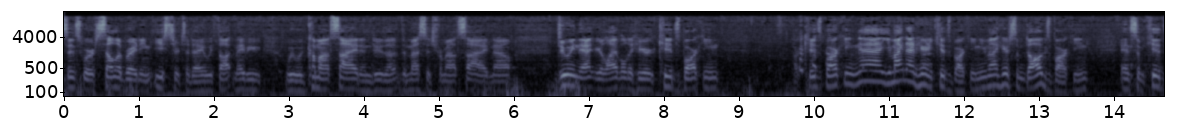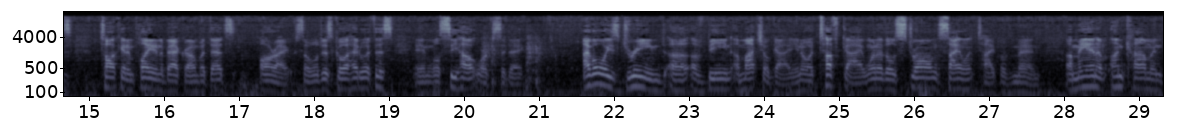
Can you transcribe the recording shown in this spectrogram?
since we're celebrating Easter today, we thought maybe we would come outside and do the, the message from outside. Now, doing that, you're liable to hear kids barking. Are kids barking? Nah, you might not hear any kids barking. You might hear some dogs barking and some kids talking and playing in the background, but that's all right. So we'll just go ahead with this and we'll see how it works today. I've always dreamed uh, of being a macho guy, you know, a tough guy, one of those strong, silent type of men, a man of uncommon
